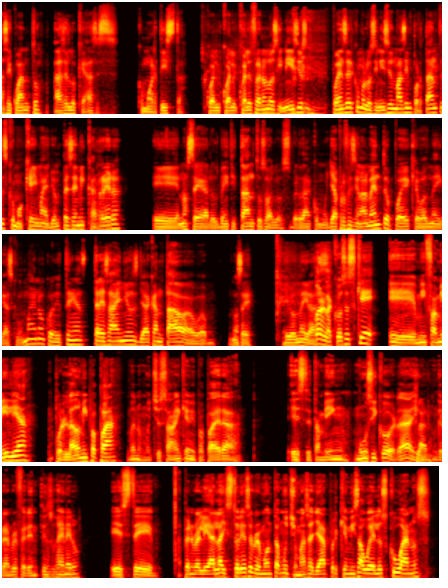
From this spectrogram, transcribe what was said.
¿hace cuánto haces lo que haces como artista? ¿Cuál, cuál, cuáles fueron los inicios? Pueden ser como los inicios más importantes, como, ok, ma, yo empecé mi carrera, eh, no sé, a los veintitantos o a los, ¿verdad? Como ya profesionalmente, o puede que vos me digas, como, bueno, cuando yo tenía tres años ya cantaba, o no sé, y vos me dirás. Bueno, la cosa es que eh, mi familia, por el lado de mi papá, bueno, muchos saben que mi papá era este también músico, ¿verdad? Y un gran referente en su género. Este, pero en realidad la historia se remonta mucho más allá porque mis abuelos cubanos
